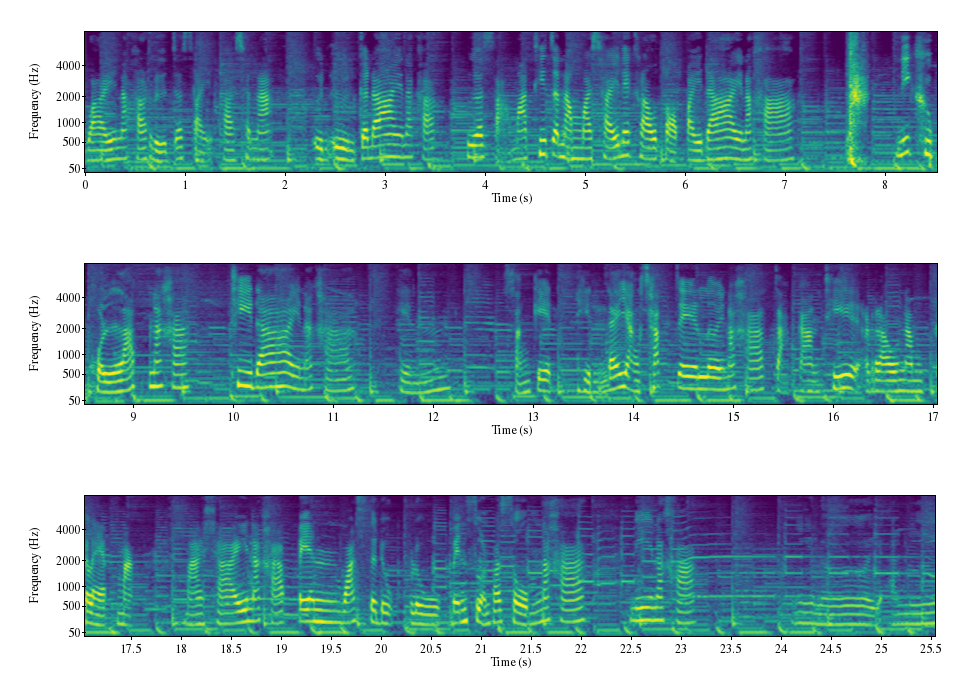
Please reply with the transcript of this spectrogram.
ไว้นะคะ หรือจะใส่ภาชนะอื่นๆก็ได้นะคะ เพื่อสามารถที่จะนำมาใช้ในคราวต่อไปได้นะคะ นี่คือผลลัพธ์นะคะที่ได้นะคะ เห็นสังเกตเห็นได้อย่างชัดเจนเลยนะคะ จากการที่เรานำแกลบหมัก มาใช้นะคะเป็นวัสดุปลูกเป็นส่วนผสมนะคะ นี่นะคะ นี่เลย อันนี้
